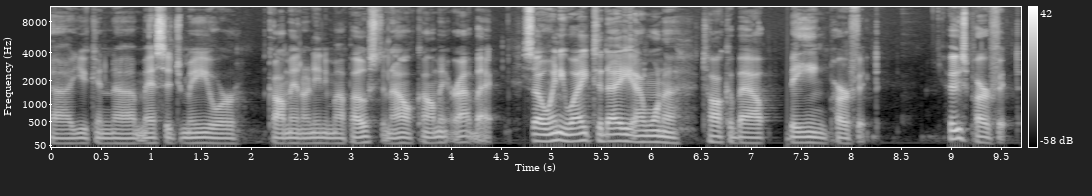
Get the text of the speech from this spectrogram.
Uh, you can uh, message me or comment on any of my posts, and I'll comment right back. So anyway, today I want to talk about being perfect. Who's perfect?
